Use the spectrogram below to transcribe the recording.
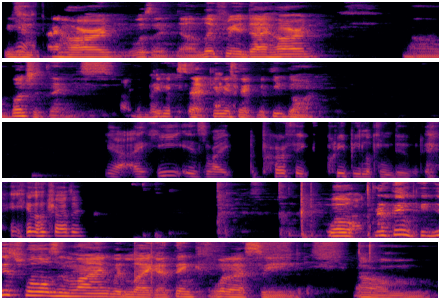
He was Yeah. in Die Hard. Was it uh, Live Free or Die Hard? Uh, a bunch of things. Give me a sec. Give me a sec. But keep going. yeah. I, he is like the perfect creepy looking dude. you know what I'm trying to? Well, I think this falls in line with like I think what I see? Um,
